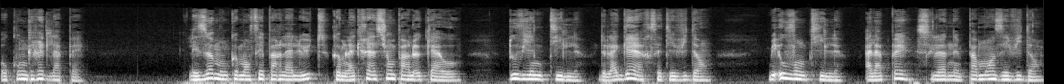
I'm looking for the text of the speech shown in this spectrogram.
au Congrès de la paix? Les hommes ont commencé par la lutte, comme la création par le chaos. D'où viennent-ils? De la guerre, c'est évident. Mais où vont-ils? À la paix, cela n'est pas moins évident.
